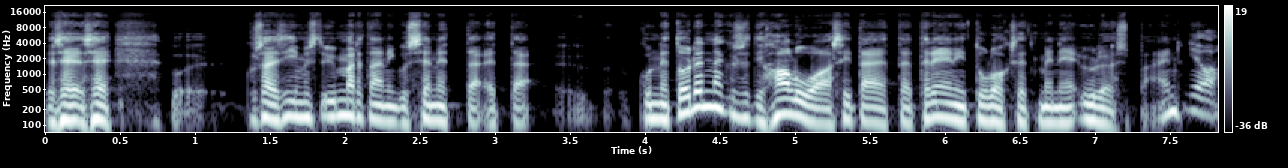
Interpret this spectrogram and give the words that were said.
Ja se, se kun saisi ihmiset ymmärtää niin kuin sen, että, että kun ne todennäköisesti haluaa sitä, että treenitulokset menee ylöspäin, Joo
